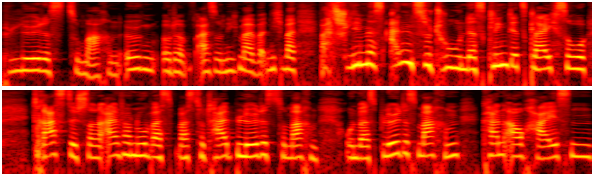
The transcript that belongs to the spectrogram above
Blödes zu machen. Irgend, oder also nicht mal, nicht mal was Schlimmes anzutun. Das klingt jetzt gleich so drastisch, sondern einfach nur was, was total Blödes zu machen. Und was Blödes machen kann auch heißen,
